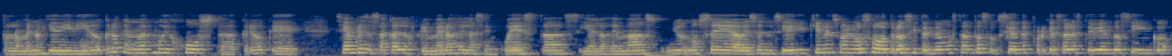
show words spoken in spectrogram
por lo menos yo he vivido. Creo que no es muy justa, creo que siempre se sacan los primeros de las encuestas y a los demás, yo no sé, a veces decía, ¿y quiénes son los otros si tenemos tantas opciones? porque solo estoy viendo cinco?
